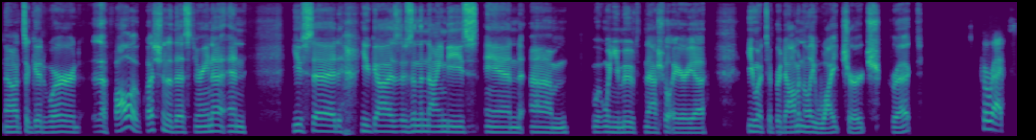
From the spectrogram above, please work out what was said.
No, it's a good word. A follow up question to this, Dorena, and you said you guys it was in the '90s, and um, when you moved to the Nashville area, you went to predominantly white church, correct? Correct.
